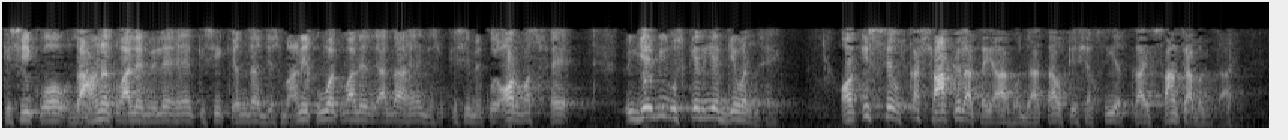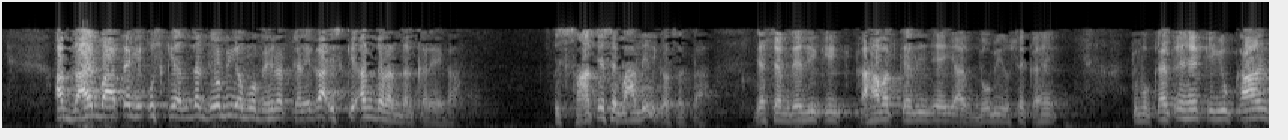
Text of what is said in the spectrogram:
کسی کو ذہانت والے ملے ہیں، کسی کے اندر جسمانی قوت والے زیادہ ہیں، جس کسی میں کوئی اور وصف ہے، تو یہ بھی اس کے لیے گیون ہے۔ اور اس سے اس کا شاکلہ تیار ہو جاتا ہے، اس کی شخصیت کا ایک سانچہ بنتا ہے۔ اب ظاہر بات ہے کہ اس کے اندر جو بھی اب وہ محنت کرے گا، اس کے اندر اندر کرے گا۔ اس سانچے سے باہر نہیں نکل سکتا۔ جیسے انگریزی کی کہاوت کہہ لیجیے یا جو بھی اسے کہیں کہ وہ کہتے ہیں کہ you can't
